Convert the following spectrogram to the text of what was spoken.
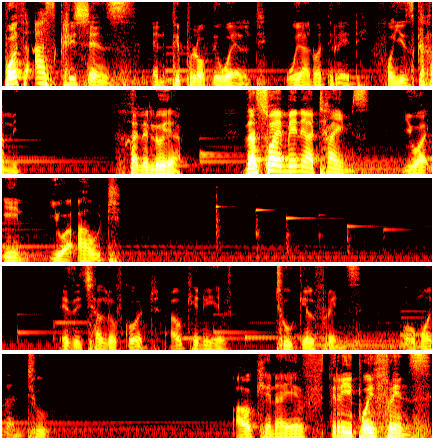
both as Christians and people of the world, we are not ready for his coming. Hallelujah. That's why many a times you are in, you are out. As a child of God, how can you have two girlfriends or more than two? How can I have three boyfriends?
